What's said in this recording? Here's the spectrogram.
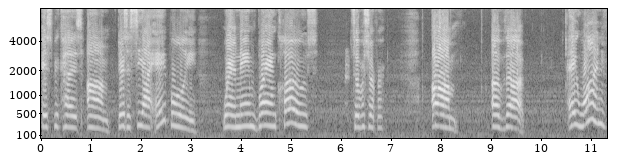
It's because um, there's a CIA bully wearing name brand clothes, Silver Surfer, um, of the A1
